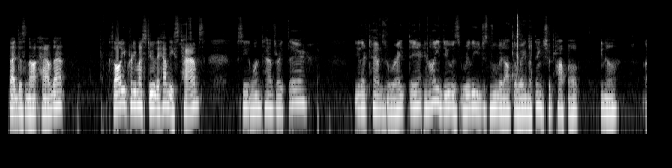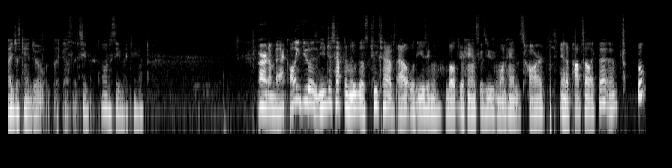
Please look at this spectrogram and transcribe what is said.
that does not have that. So all you pretty much do, they have these tabs. See, one tab's right there. The other tab's right there. And all you do is really, you just move it out the way and the thing should pop up. You know, I just can't do it with like, let's see if I, I want to see if I can. Alright, I'm back. All you do is you just have to move those two tabs out with using both your hands because using one hand is hard. And it pops out like that and boom,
